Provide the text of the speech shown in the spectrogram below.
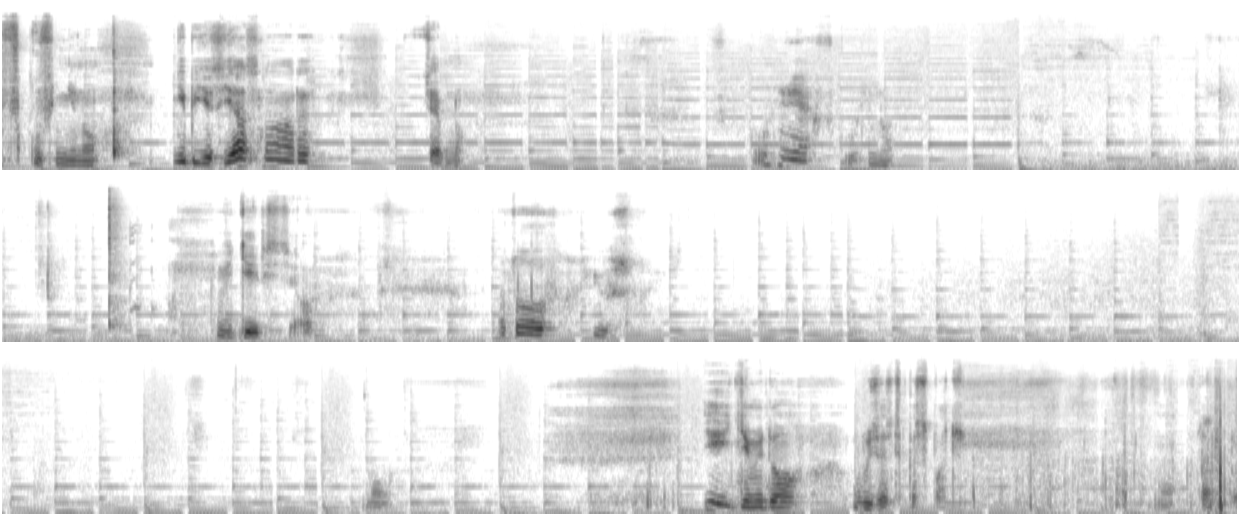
W kuchni no. Niby jest jasno, ale ciemno. W kuchni jak w kuchni no. Widzieliście, o. No to już. I idziemy do łóżeczka spać. No, tak to.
